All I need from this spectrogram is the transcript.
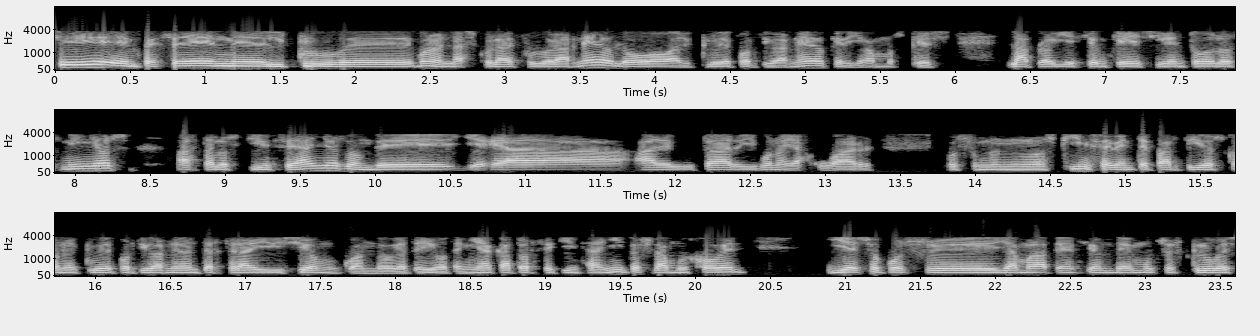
Sí, empecé en el club, bueno, en la escuela de fútbol Arnedo, luego al Club Deportivo Arnedo, que digamos que es la proyección que siguen todos los niños, hasta los 15 años, donde llegué a, a debutar y bueno, y a jugar pues unos 15, 20 partidos con el Club Deportivo Arnedo en tercera división, cuando ya te digo, tenía 14, 15 añitos, era muy joven, y eso pues eh, llamó la atención de muchos clubes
